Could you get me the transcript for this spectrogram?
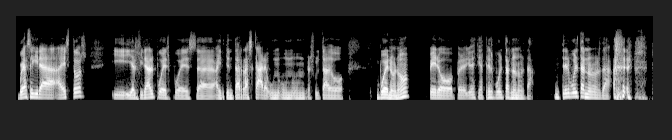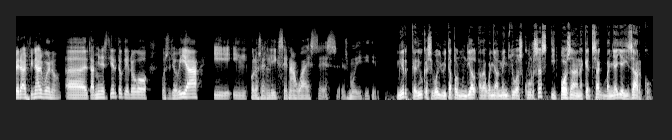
voy a seguir a, estos y, al final pues, pues uh, a intentar rascar un, un, un, resultado bueno, ¿no? Pero, pero yo decía, tres vueltas no nos da, tres vueltas no nos da. Pero al final, bueno, uh, también es cierto que luego pues llovía y, y con los slicks en agua es, es, és muy difícil. Mir, que diu que si vol lluitar pel Mundial ha de guanyar almenys dues curses i posa en aquest sac Banyaia i Zarco.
